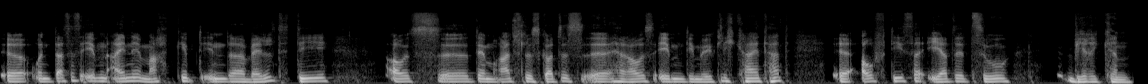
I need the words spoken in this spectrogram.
äh, und dass es eben eine Macht gibt in der Welt, die aus äh, dem Ratschluss Gottes äh, heraus eben die Möglichkeit hat, äh, auf dieser Erde zu wirken.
